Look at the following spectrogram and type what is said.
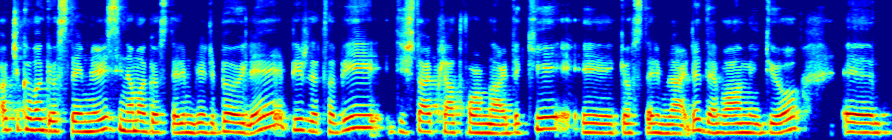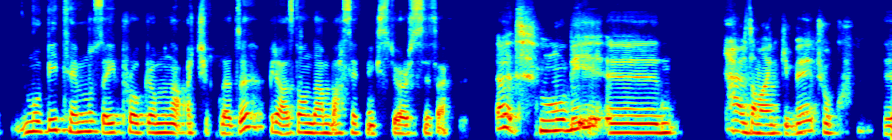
açık hava gösterimleri, sinema gösterimleri böyle. Bir de tabii dijital platformlardaki e, gösterimler de devam ediyor. E, Mubi Temmuz ayı programını açıkladı. Biraz da ondan bahsetmek istiyoruz size. Evet, Mubi e, her zaman gibi çok e,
